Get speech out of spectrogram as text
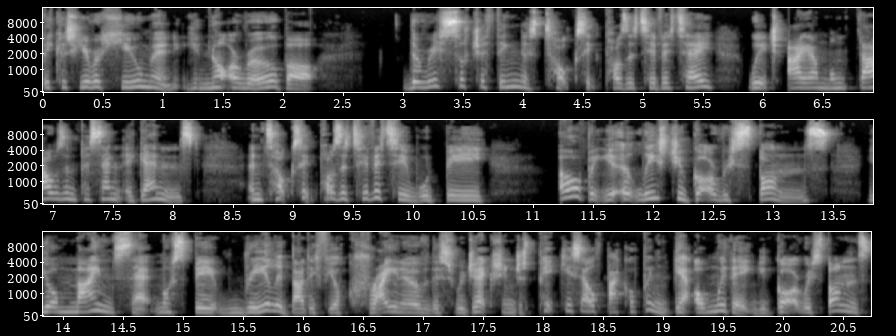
because you're a human, you're not a robot. There is such a thing as toxic positivity, which I am 1000% against. And toxic positivity would be, oh, but you, at least you've got a response. Your mindset must be really bad if you're crying over this rejection. Just pick yourself back up and get on with it. You've got a response.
